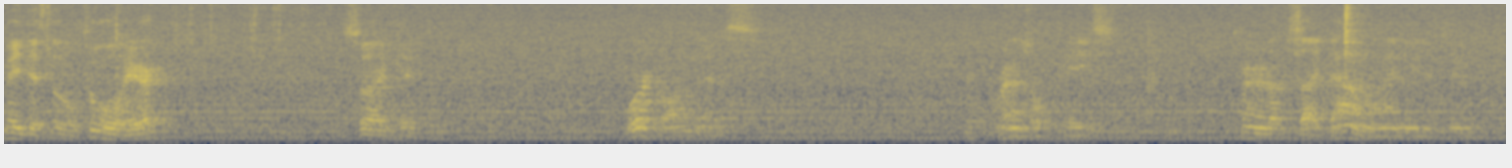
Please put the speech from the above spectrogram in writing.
Made this little tool here so I could work on this differential case, turn it upside down when I needed to.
